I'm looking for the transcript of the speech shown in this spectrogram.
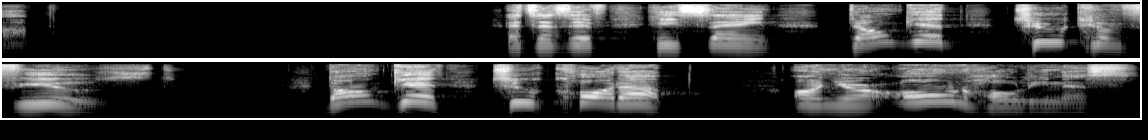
up. It's as if he's saying, don't get too confused. Don't get too caught up on your own holiness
